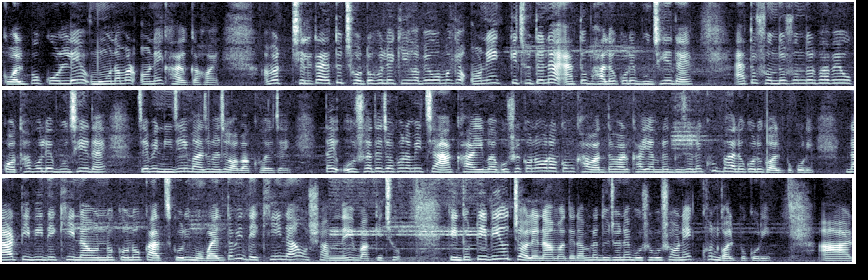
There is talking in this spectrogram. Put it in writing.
গল্প করলে মন আমার অনেক হালকা হয়। আমার ছেলেটা এত ছোট হলে কি হবে? ও আমাকে অনেক কিছুতে না এত ভালো করে বুঝিয়ে দেয়। এত সুন্দর সুন্দরভাবে ও কথা বলে বুঝিয়ে দেয় যে আমি নিজেই মাঝে মাঝে অবাক হয়ে যাই। তাই ওর সাথে যখন আমি চা খাই বা বসে কোনো রকম খাবার দাবার খাই, আমরা দুজনে খুব ভালো করে গল্প করি। না টিভি দেখি, না অন্য কোনো কাজ করি, মোবাইল তো আমি দেখি না ওর সামনে বা কিছু। কিন্তু টিভিও চলে না আমাদের। আমরা দুজনে বসে বসে অনেকক্ষণ গল্প করি। আর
